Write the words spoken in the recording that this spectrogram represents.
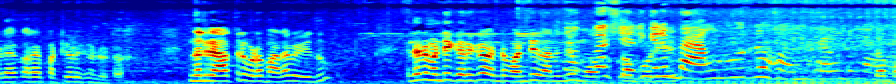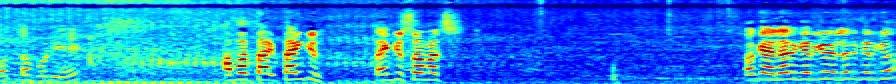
ഇവിടെ കുറെ പട്ടികളൊക്കെ ഉണ്ട് കേട്ടോ. ഇന്നലെ രാത്രി ഇവിടെ മഴ പെയ്തു. എല്ലാവരും വണ്ടി കയറിക്കോ? എന്റെ വണ്ടി നനഞ്ഞു മൊത്തം പൊടിയായി. ബാംഗ്ലൂരിന്റെ ഹോം ഗ്രൗണ്ടിലാണ് ഇത് മൊത്തം പൊടിയായി. അപ്പോൾ thank you thank you so much okay എല്ലാവരും കയറിക്കോ? എല്ലാവരും കയറിക്കോ?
